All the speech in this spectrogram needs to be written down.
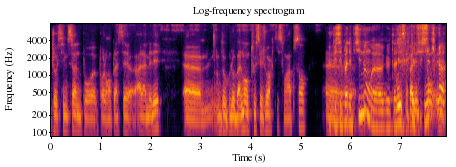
Joe Simpson pour, pour le remplacer à la mêlée. donc globalement, tous ces joueurs qui sont absents, et puis c'est pas des petits noms euh, que tu as oui, c'est pas des petits noms. Et,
